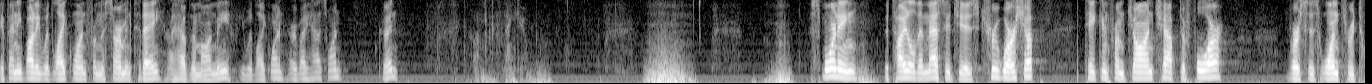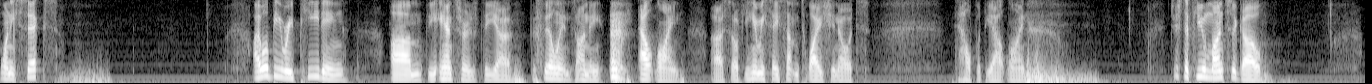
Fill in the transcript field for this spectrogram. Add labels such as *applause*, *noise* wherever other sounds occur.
If anybody would like one from the sermon today, I have them on me. If you would like one, everybody has one? Good? Oh, thank you. This morning, the title of the message is True Worship, taken from John chapter 4, verses 1 through 26. I will be repeating um, the answers, the, uh, the fill ins on the *clears throat* outline. Uh, so if you hear me say something twice, you know it's to help with the outline. Just a few months ago,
